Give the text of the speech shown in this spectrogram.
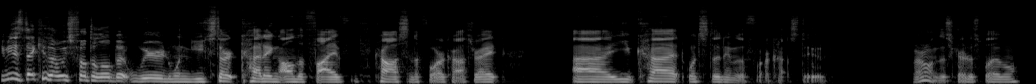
to me, this deck has always felt a little bit weird when you start cutting all the five costs and the four costs, right? Uh, you cut. What's the name of the four cost, dude? I don't want this card is playable.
